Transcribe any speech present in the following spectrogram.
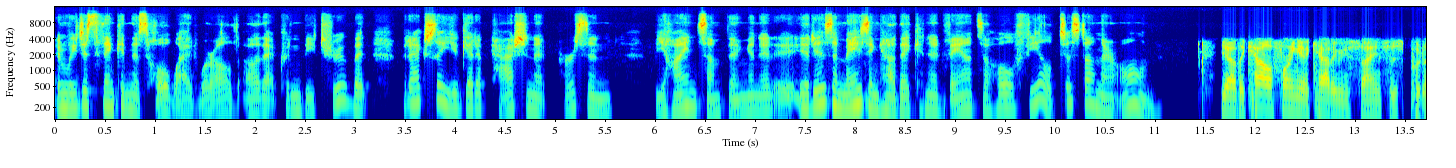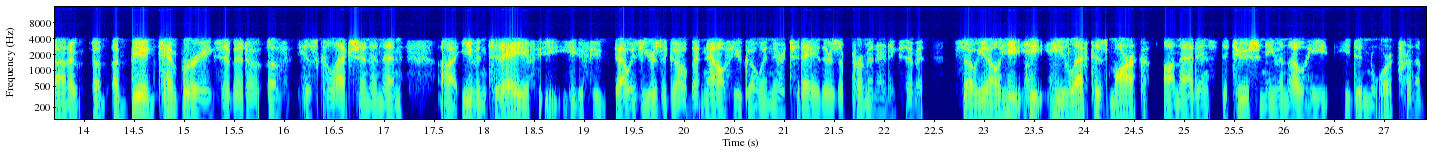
And we just think in this whole wide world, oh, that couldn't be true, but but actually, you get a passionate person behind something, and it it is amazing how they can advance a whole field just on their own. Yeah, the California Academy of Sciences put on a, a, a big temporary exhibit of, of his collection, and then uh, even today, if if you that was years ago, but now if you go in there today, there's a permanent exhibit. So you know he he he left his mark on that institution, even though he he didn't work for them.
